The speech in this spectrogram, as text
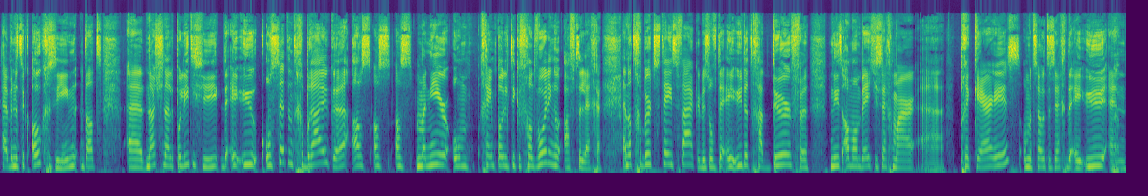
hebben natuurlijk ook gezien... dat eh, nationale politici de EU ontzettend gebruiken... Als, als, als manier om geen politieke verantwoording af te leggen. En dat gebeurt steeds vaker. Dus of de EU dat gaat durven... niet allemaal een beetje, zeg maar, eh, precair is... om het zo te zeggen, de EU... en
